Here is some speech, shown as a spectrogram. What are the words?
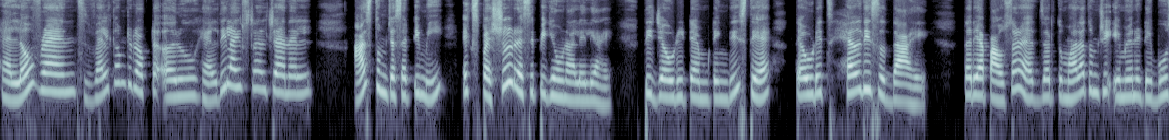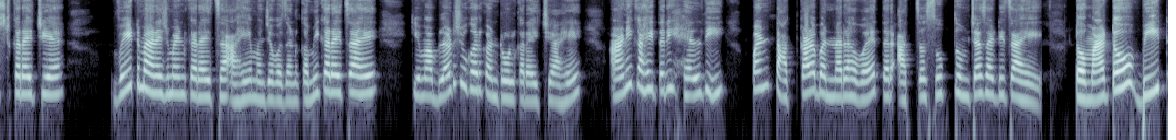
Hello friends welcome to doctor Aru healthy lifestyle channel आज तुमच्यासाठी मी एक स्पेशल रेसिपी घेऊन आलेली आहे. ती जेवढी टेम्पटिंग दिसते तेवढीच हेल्दी सुद्धा आहे. तर या पावसाळ्यात जर तुम्हाला तुमची इम्युनिटी बूस्ट करायची आहे वेट मॅनेजमेंट करायचं आहे म्हणजे वजन कमी करायचं आहे किंवा ब्लड शुगर कंट्रोल करायची आहे आणि काहीतरी हेल्दी पण तात्काळ बनणारं हवंय तर आजचं सूप तुमच्यासाठीच आहे. Tomato, beet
